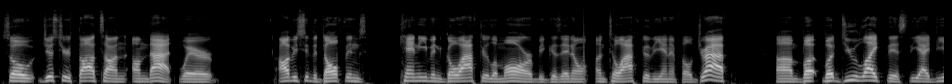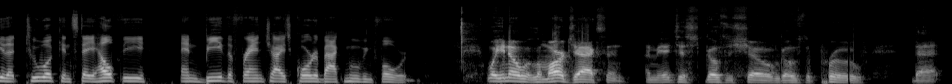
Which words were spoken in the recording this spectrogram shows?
So just your thoughts on on that, where obviously the Dolphins can't even go after Lamar because they don't until after the NFL draft. Um, but but do you like this? The idea that Tua can stay healthy and be the franchise quarterback moving forward. Well, you know, Lamar Jackson, I mean, it just goes to show and goes to prove that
